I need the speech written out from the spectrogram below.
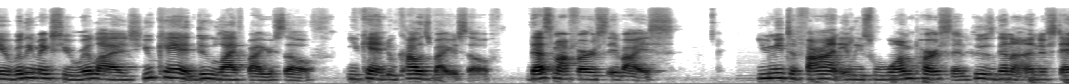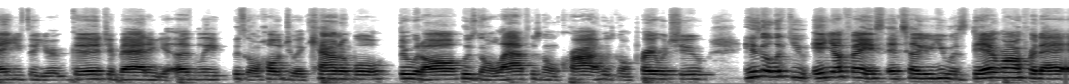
it really makes you realize you can't do life by yourself. You can't do college by yourself. That's my first advice you need to find at least one person who's going to understand you through your good, your bad, and your ugly, who's going to hold you accountable through it all, who's going to laugh, who's going to cry, who's going to pray with you. He's going to look you in your face and tell you you was dead wrong for that.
